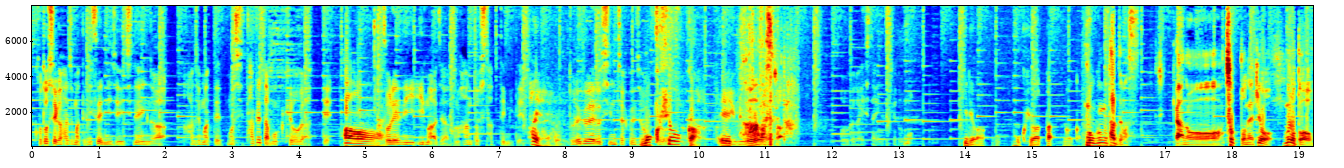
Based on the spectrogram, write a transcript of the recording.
今年が始まって2021年が始まってもし立てた目標があってそれに今じゃあこの半年経ってみていはいはい。どれぐらいの進捗状況目標か。っていうものがあればお伺いしたいんですけども。ヒデは目標あった？なんか。僕も立ってますあのーちょっとね今日ノート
